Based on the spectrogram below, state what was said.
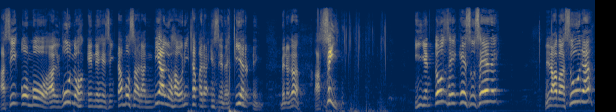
Así como algunos necesitamos zarandearlos ahorita para que se despierten. ¿Verdad? Así. Y entonces, ¿qué sucede? La basura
